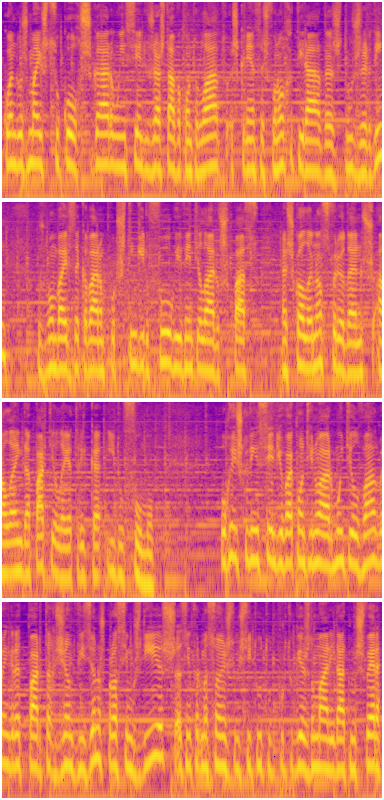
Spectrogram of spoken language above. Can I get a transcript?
Quando os meios de socorro chegaram, o incêndio já estava controlado, as crianças foram retiradas do jardim, os bombeiros acabaram por extinguir o fogo e ventilar o espaço. A escola não sofreu danos, além da parte elétrica e do fumo. O risco de incêndio vai continuar muito elevado em grande parte da região de Viseu nos próximos dias. As informações do Instituto Português do Mar e da Atmosfera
